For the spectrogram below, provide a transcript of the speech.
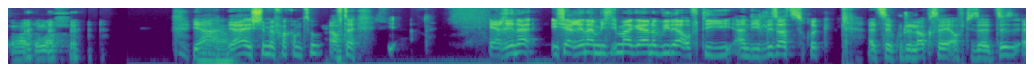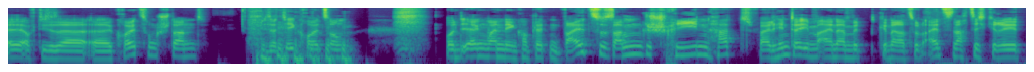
Immer, immer. Ja, Ja. ja, ich stimme vollkommen zu. Auf der, erinner, ich erinnere mich immer gerne wieder auf die, an die Lizard zurück, als der gute Loxley auf dieser, äh, auf dieser äh, Kreuzung stand, dieser T-Kreuzung. Und irgendwann den kompletten Wald zusammengeschrien hat, weil hinter ihm einer mit Generation 81 Gerät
